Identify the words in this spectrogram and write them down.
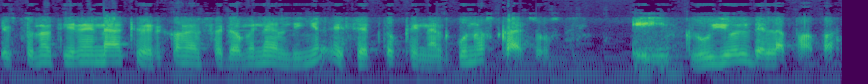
Esto no tiene nada que ver con el fenómeno del niño, excepto que en algunos casos, e incluyo el de la papa,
